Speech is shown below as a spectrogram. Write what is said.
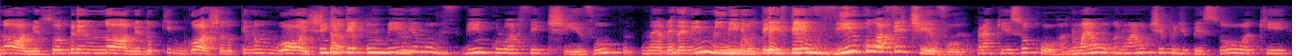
nome, sobrenome, do que gosta, do que não gosta. Tem que ter um mínimo vínculo afetivo. Na é verdade, nem mínimo. mínimo tem, tem, que ter um vínculo afetivo. Para que isso ocorra. Não é, um, não é um tipo de pessoa que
